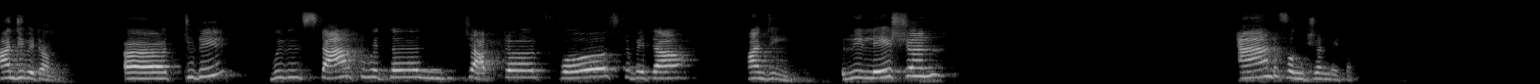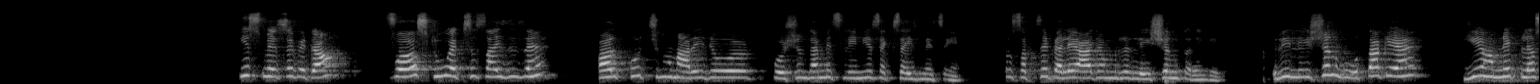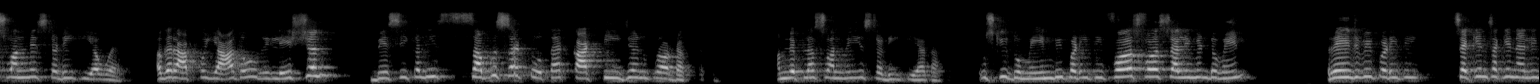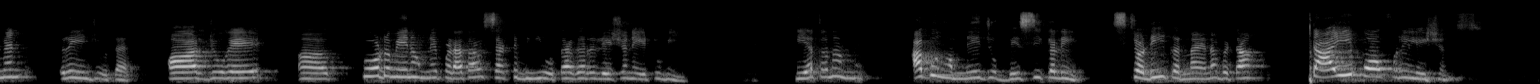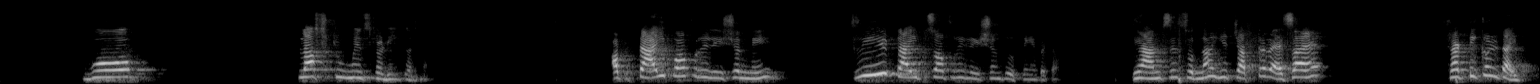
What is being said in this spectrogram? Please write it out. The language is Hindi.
हाँ जी बेटा। Today we will start with the chapter first बेटा। हाँ जी। रिलेशन एंड फ़ंक्शन बेटा। इसमें से बेटा फ़र्स्ट टू एक्सरसाइजेज हैं और कुछ हमारे जो क्वेश्चन है मिसलेनियस एक्सरसाइज में से हैं। तो सबसे पहले आज हम रिलेशन करेंगे। रिलेशन होता क्या है? ये हमने प्लस वन में स्टडी किया हुआ है। अगर आपको याद हो रिलेशन बेसिकली सबसेट होता है कार्टीजन प्रोडक्ट हमने प्लस वन में ये स्टडी किया था। उसकी डोमेन भी पढ़ी थी। First first element domain range भी पढ़ी थी। सेकंड सेकंड एलिमेंट रेंज होता है। और जो है को डोमेन हमने पढ़ा था सेट बी होता है अगर रिलेशन ए टू बी किया था ना हमने। अब हमने जो बेसिकली स्टडी करना है ना बेटा टाइप ऑफ़ रिलेशंस वो प्लस टू में स्टडी करना अब टाइप ऑफ़ रिलेशन में थ्री टाइप्स ऑफ़ रिलेशन होते हैं बेटा। ध्यान से सुनना, ये चैप्टर ऐसा है थ्रेटिकल टाइप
